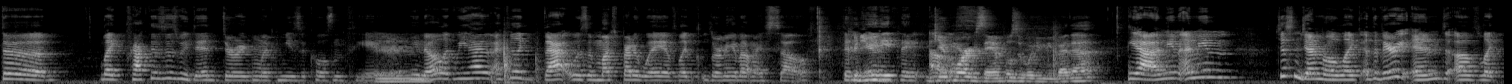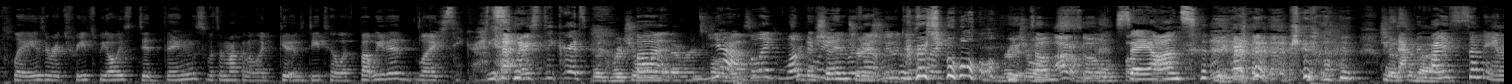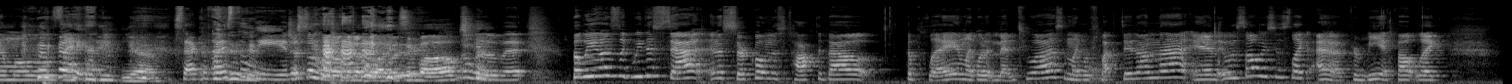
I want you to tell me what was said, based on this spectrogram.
the like practices we did during like musicals and theater. Mm. You know, like we had. I feel like that was a much better way of like learning about myself than Could anything. else. Give more examples of what you mean by that. Yeah, I mean, I mean, just in general, like at the very end of like plays or retreats, we always did things, which I'm not gonna like get into detail with, but we did like secrets. Yeah, our secrets. Like ritual or whatever it's called. yeah, What is but like one thing we did was that we would Tradition. just like Ritual. Ritual. I don't know. so fucked. Seance. we Just about. sacrificed some animals and Yeah. Sacrifice the lead. Just a little bit of blood was involved. a little bit. But we always like we just sat in a circle and just talked about the play and like what it meant to us and like reflected on that and it was always just like I don't know, for me it felt like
